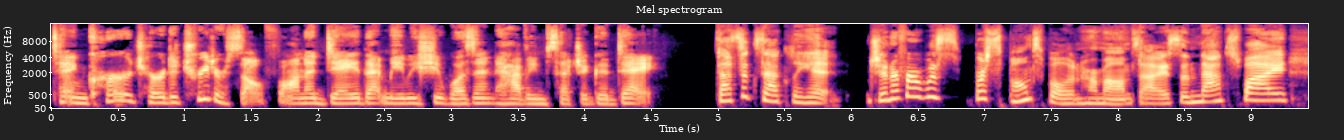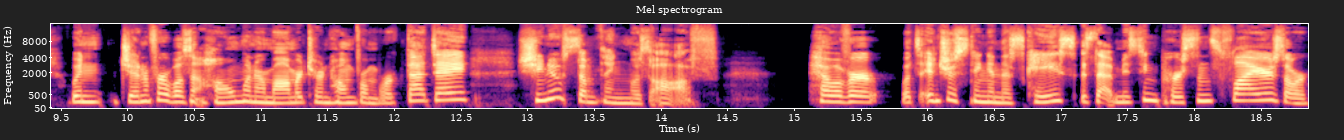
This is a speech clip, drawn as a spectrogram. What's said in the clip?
to encourage her to treat herself on a day that maybe she wasn't having such a good day. That's exactly it. Jennifer was responsible in her mom's eyes. And that's why when Jennifer wasn't home, when her mom returned home from work that day, she knew something was off. However, what's interesting in this case is that missing persons flyers or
